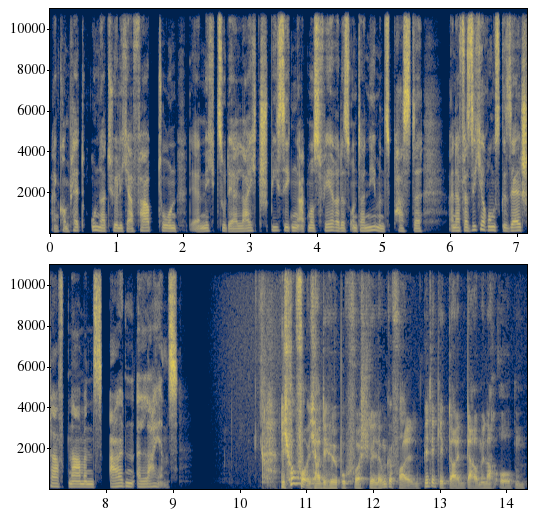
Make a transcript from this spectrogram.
ein komplett unnatürlicher Farbton, der nicht zu der leicht spießigen Atmosphäre des Unternehmens passte, einer Versicherungsgesellschaft namens Arden Alliance. Ich hoffe, euch hat die Hörbuchvorstellung gefallen. Bitte gebt einen Daumen nach oben,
